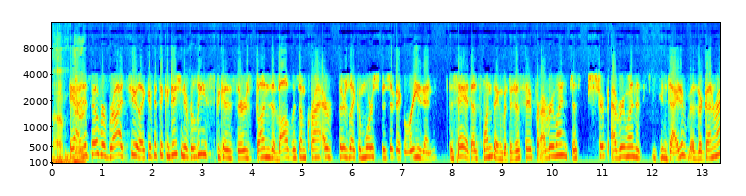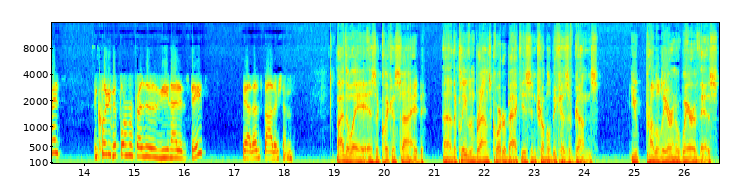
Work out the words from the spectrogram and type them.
Um, yeah, and it's overbroad too. Like if it's a condition of release because there's guns involved with some crime, or there's like a more specific reason to say it, that's one thing. But to just say it for everyone, just strip everyone that's indicted of their gun rights, including the former president of the United States, yeah, that's bothersome. By the way, as a quick aside, uh, the Cleveland Browns quarterback is in trouble because of guns. You probably aren't aware of this.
